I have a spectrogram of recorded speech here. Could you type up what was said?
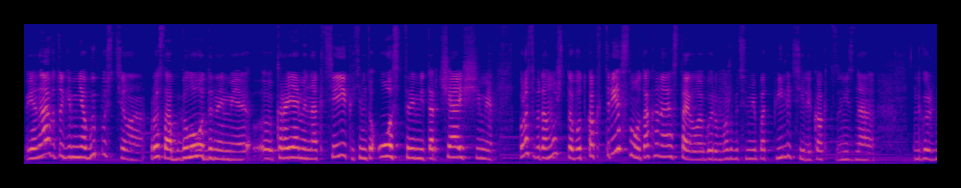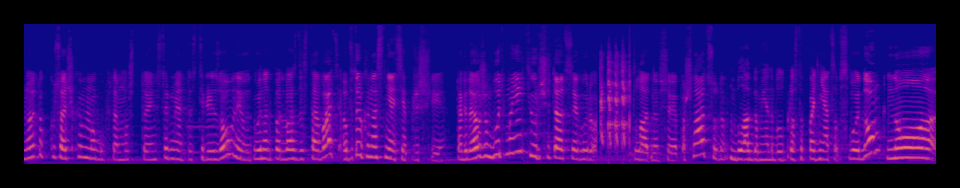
И она в итоге меня выпустила просто обглоданными э, краями ногтей, какими-то острыми, торчащими. Просто потому что вот как треснула, так она и оставила. Я говорю, может быть, вы мне подпилите или как-то, не знаю. Она говорит, ну я только кусачками могу, потому что инструменты стерилизованные, его надо под вас доставать, а вы только на снятие пришли. Тогда уже будет маникюр считаться. Я говорю, ладно, все, я пошла отсюда. Благо, мне надо было просто подняться в свой дом. Но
